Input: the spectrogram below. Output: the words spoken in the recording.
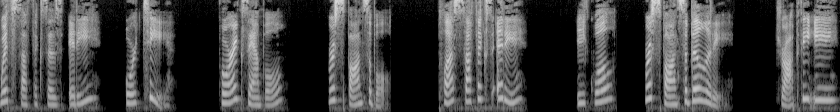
with suffixes ity or t. For example, responsible plus suffix ity equal responsibility. Drop the e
